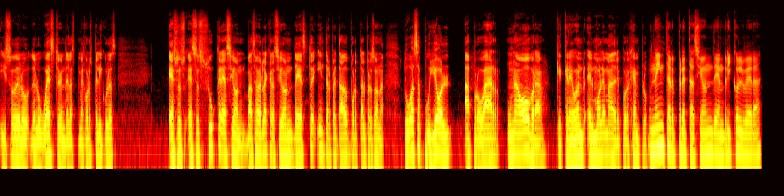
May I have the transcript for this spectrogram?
hizo de lo, de lo western, de las mejores películas. Eso es, eso es su creación. Vas a ver la creación de este interpretado por tal persona. Tú vas a Puyol a probar una obra que creó en El Mole Madre, por ejemplo. Una interpretación de Enrico Olvera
